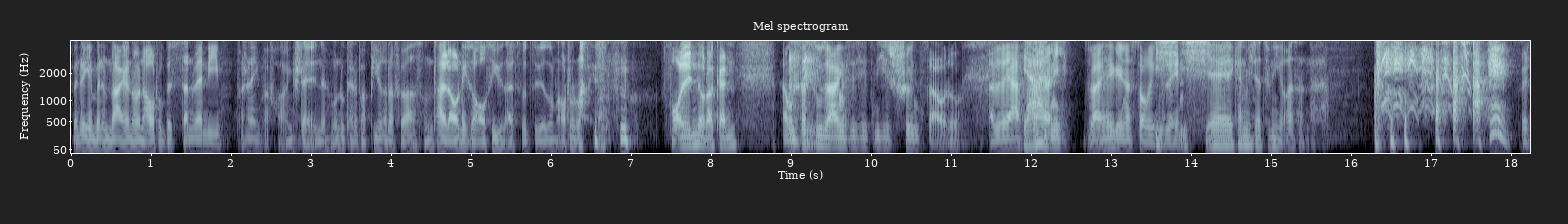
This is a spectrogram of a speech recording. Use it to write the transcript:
wenn du hier mit einem nagelneuen Auto bist, dann werden die wahrscheinlich ein paar Fragen stellen ne? und du keine Papiere dafür hast und halt auch nicht so aussiehst, als würdest du dir so ein Auto leisten wollen oder können. Man muss dazu sagen, es ist jetzt nicht das schönste Auto. Also, ihr habt es Ja. wahrscheinlich bei Helge in der Story Ich, gesehen. ich äh, kann mich dazu nicht äußern. Gut.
